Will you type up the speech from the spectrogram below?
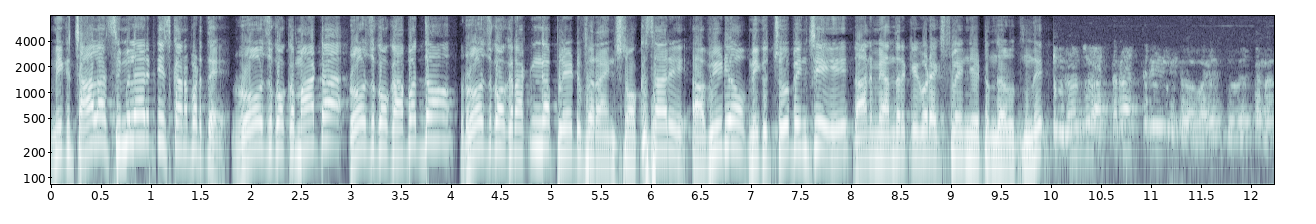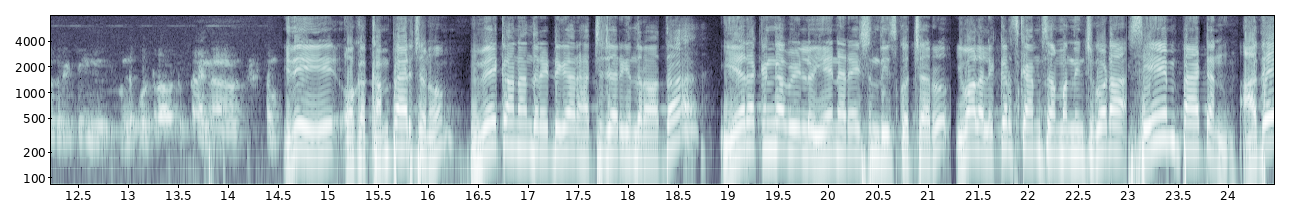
మీకు చాలా సిమిలారిటీస్ కనపడతాయి. రోజుకొక మాట రోజుకొక అబద్ధం రోజుకొక రకంగా ప్లేటు ఫిరాయించడం. ఒకసారి ఆ వీడియో మీకు చూపించి దాన్ని మీ అందరికీ కూడా ఎక్స్ప్లెయిన్ చేయడం జరుగుతుంది. ఇది ఒక కంపారిజను వివేకానంద రెడ్డి గారి హత్య జరిగిన తర్వాత ఏ రకంగా వీళ్ళు ఏ నరేషన్ తీసుకొచ్చారు? ఇవాళ లిక్కర్ స్కామ్ సంబంధించి కూడా సేమ్ ప్యాటర్న్ అదే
